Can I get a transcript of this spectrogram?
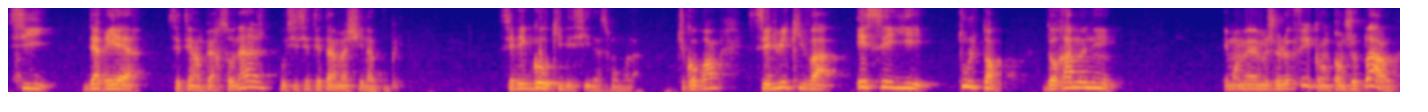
si derrière c'était un personnage ou si c'était ta machine à couper. C'est l'ego qui décide à ce moment-là. Tu comprends? C'est lui qui va essayer tout le temps de ramener, et moi-même je le fais quand, je parle,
